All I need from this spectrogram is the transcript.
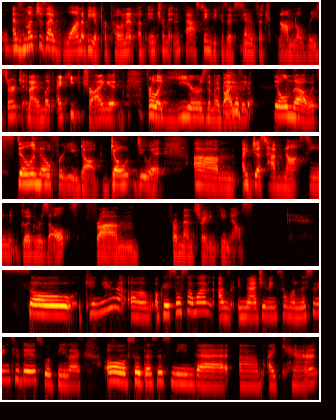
mm-hmm. as much as I want to be a proponent of intermittent fasting because I've seen yeah. such phenomenal research and I'm like, I keep trying it for like years and my body's like, still no. It's still a no for you, dog. Don't do it. Um, I just have not seen good results from from menstruating females. So can you um, okay, so someone I'm imagining someone listening to this would be like, oh, so does this mean that um, I can't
